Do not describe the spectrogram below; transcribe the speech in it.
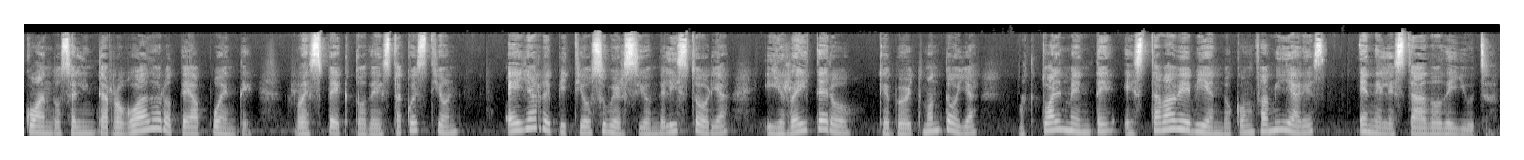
Cuando se le interrogó a Dorotea Puente respecto de esta cuestión, ella repitió su versión de la historia y reiteró que Bert Montoya actualmente estaba viviendo con familiares en el estado de Utah.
